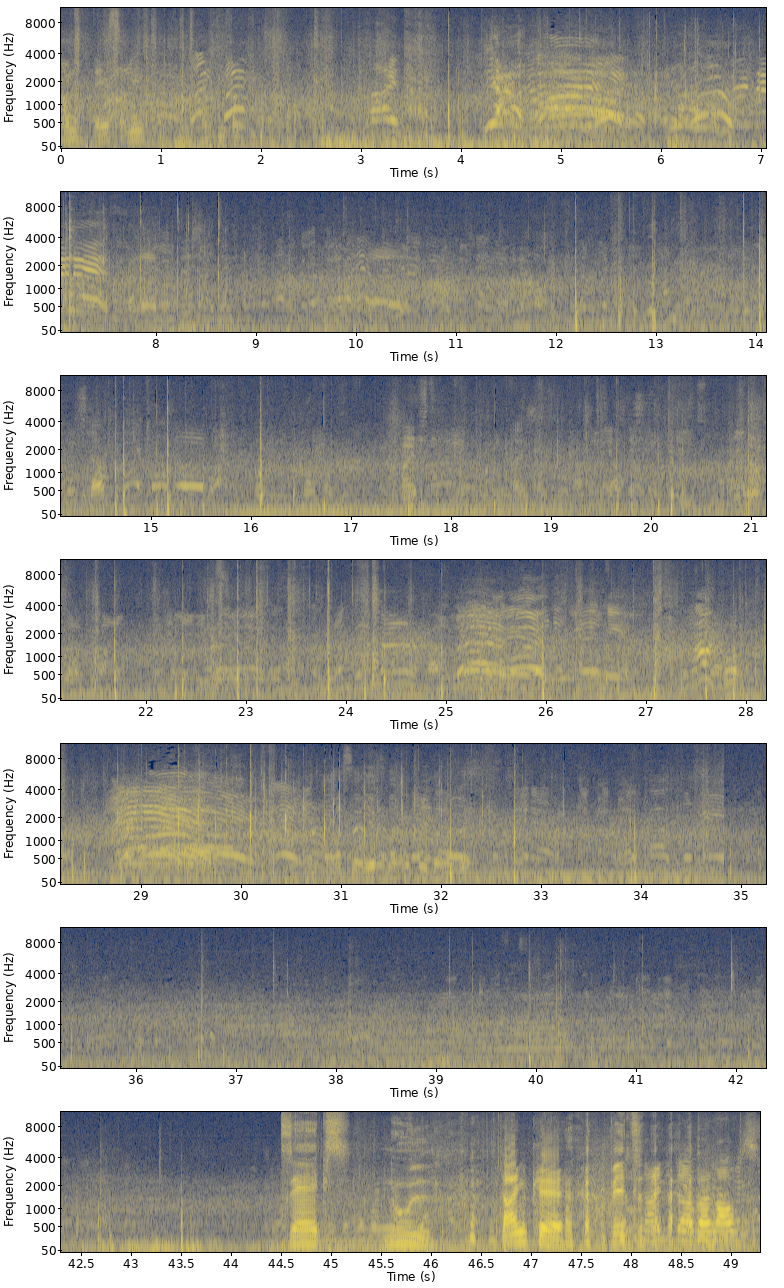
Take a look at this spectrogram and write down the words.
Komm, der ist Sammy. Reicht. 6, 0. Danke. Bitte. Nein, dabei raus.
